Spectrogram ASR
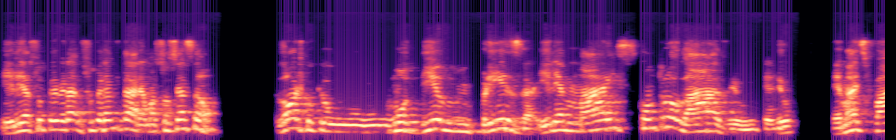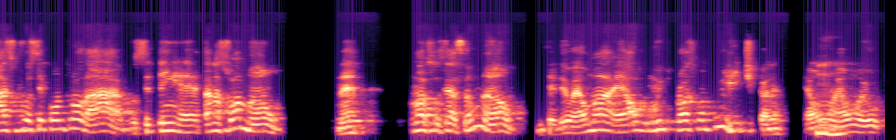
ele é super, superavitário, é uma associação. Lógico que o modelo empresa ele é mais controlável, entendeu? É mais fácil de você controlar. Você tem é, tá na sua mão, né? Uma associação não, entendeu? É uma é algo muito próximo à política, né? É um, hum. é um eu,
